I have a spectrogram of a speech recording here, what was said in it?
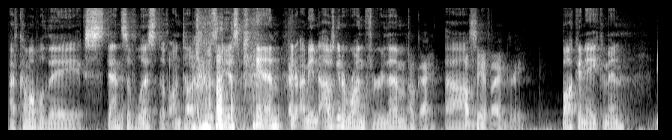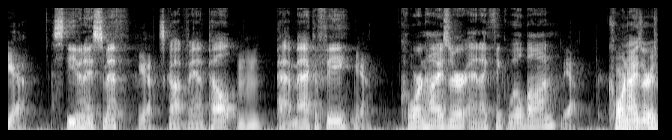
I've come up with a extensive list of untouchables at ESPN. I mean, I was gonna run through them. Okay. I'll Um, see if I agree. Buck and Aikman, Yeah. Stephen A. Smith, Yeah. Scott Van Pelt, Mm-hmm. Pat McAfee, Yeah. Kornheiser, and I think Wilbon. Yeah. Kornheiser is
